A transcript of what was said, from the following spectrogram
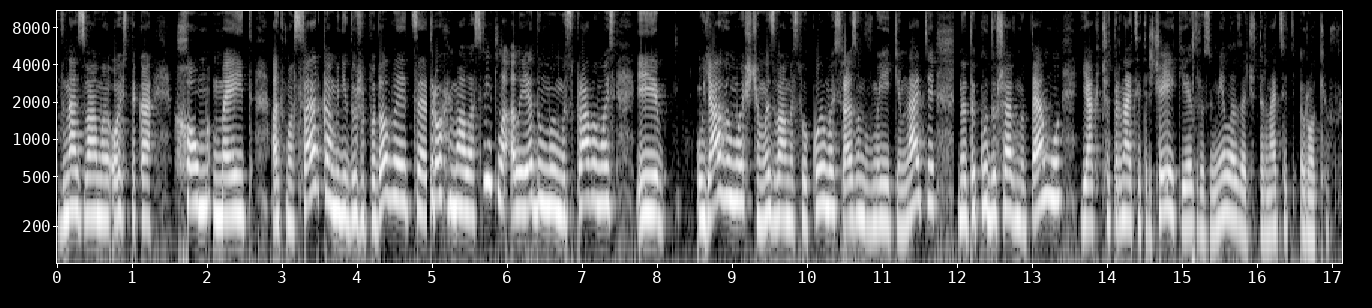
В нас з вами ось така homemade атмосферка. Мені дуже подобається. Трохи мало світла, але я думаю, ми справимось і. Уявимо, що ми з вами спілкуємось разом в моїй кімнаті на таку душевну тему, як 14 речей, які я зрозуміла за 14 років.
